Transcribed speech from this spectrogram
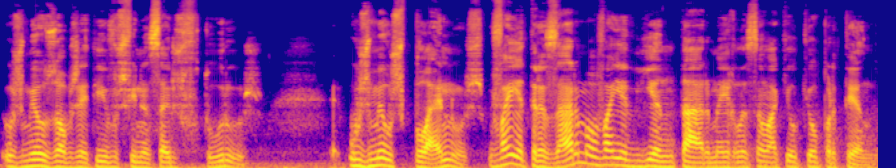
os meus objetivos financeiros futuros? Os meus planos? Vai atrasar-me ou vai adiantar-me em relação àquilo que eu pretendo?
